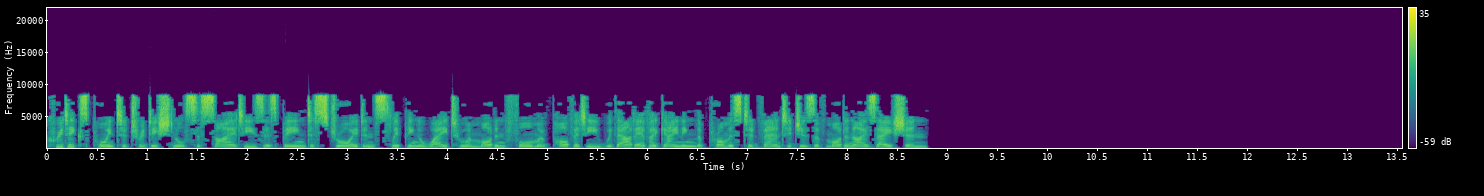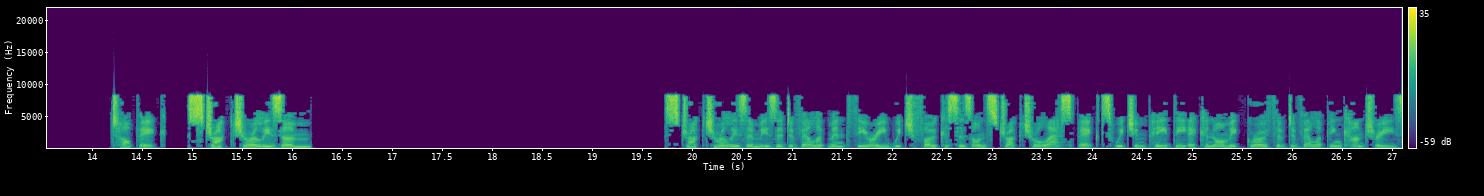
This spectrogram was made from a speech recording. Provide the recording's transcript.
Critics point to traditional societies as being destroyed and slipping away to a modern form of poverty without ever gaining the promised advantages of modernization. Topic: Structuralism. Structuralism is a development theory which focuses on structural aspects which impede the economic growth of developing countries.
